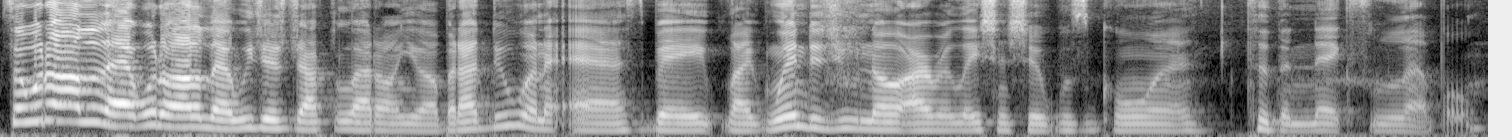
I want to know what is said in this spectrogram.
So with all of that, with all of that, we just dropped a lot on y'all. But I do want to ask, babe, like when did you know our relationship was going to the next level?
